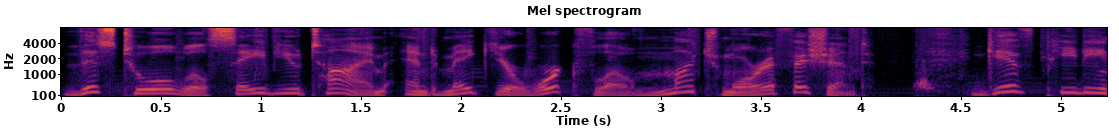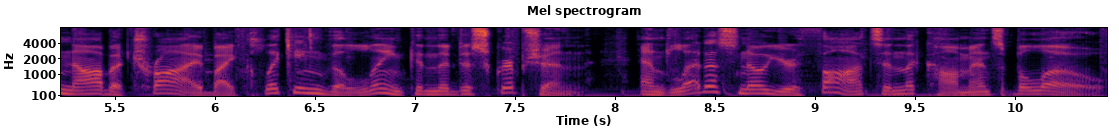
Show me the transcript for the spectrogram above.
this tool will save you time and make your workflow much more efficient. Give PDNob a try by clicking the link in the description, and let us know your thoughts in the comments below.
